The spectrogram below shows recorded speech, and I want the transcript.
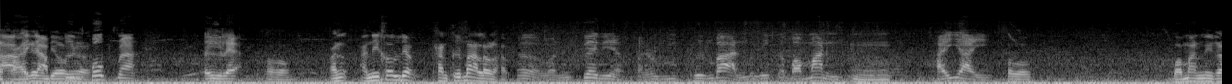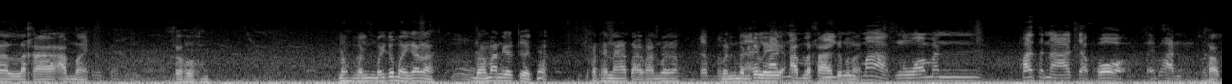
คาแค่ขายขกันยับเดียวขึ้นเนี่ยปุ๊บนะตื่นแหละครับผมอันอันนี้เขาเรียกพันธุ์พื้นบ้านเราเหรอครับ เออวันเพื่อนเนี่ยพื้นบ้านบางทีก็บะมั่นอืมไถใหญ่ครับผมบอมันนี่ก็ราคาอัพหน่อย ครับผมเนาะมันมันก็เหมือนกันล่ะอืมบอมันก็เกิดจากพัฒนาสายพันธุ์มาแล้วมันมันก็เลยอัพราคาขึ้นมาหน่อย มากงัวมัน พัฒนาจากพ่อสายพันธุ์ครับ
